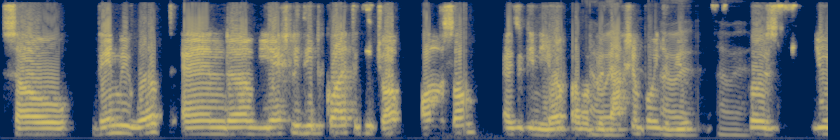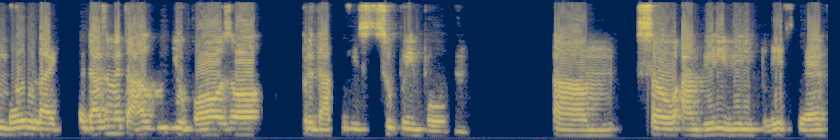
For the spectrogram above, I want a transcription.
So then we worked, and um, he actually did quite a good job on the song, as you can hear from a Oh, yeah. production point of Oh, view. yeah. Oh, yeah. Because you know, like, it doesn't matter how good your bars are, production is super important. Um, so I'm very, very blessed to have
